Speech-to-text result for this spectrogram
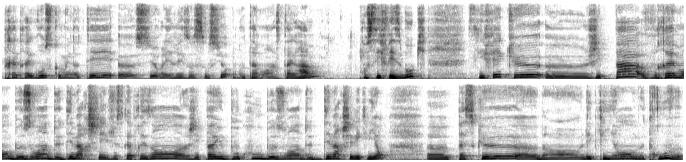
très très grosse communauté euh, sur les réseaux sociaux, notamment Instagram, aussi Facebook. Ce qui fait que j'ai pas vraiment besoin de démarcher. Jusqu'à présent, j'ai pas eu beaucoup besoin de démarcher les clients. parce que ben, les clients me trouvent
